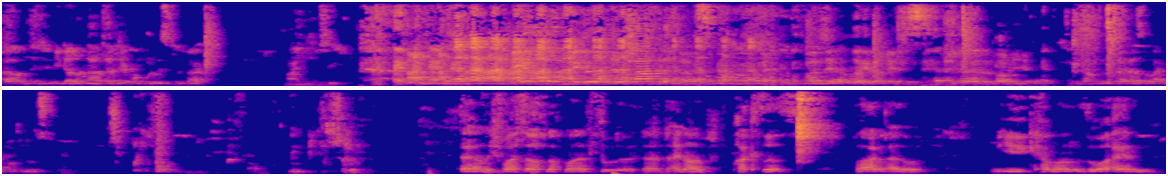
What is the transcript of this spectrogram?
Äh, Und in den Niederlanden hat dann der Komponist bemerkt, meine Musik. Mehrere Millionen Schadenersatz. Von der Urheberrechtslobby. Die haben das leider so einfach benutzt. Ähm, ich wollte auch nochmal zu äh, deiner Praxis fragen, also wie kann man so einen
